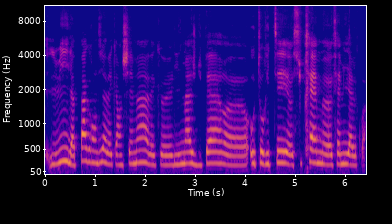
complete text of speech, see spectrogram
lui, il n'a pas grandi avec un schéma, avec l'image du père, autorité suprême familiale. quoi.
